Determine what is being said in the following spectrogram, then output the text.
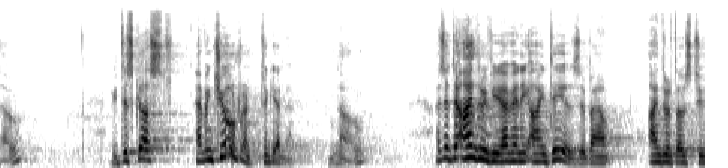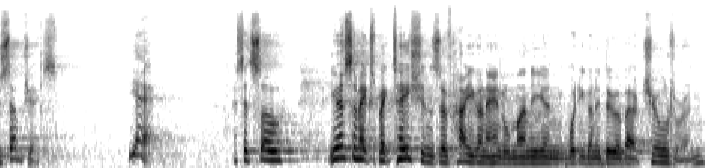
no. Have you discussed having children together? No. I said, Do either of you have any ideas about either of those two subjects? Yeah. I said, So you have some expectations of how you're going to handle money and what you're going to do about children,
